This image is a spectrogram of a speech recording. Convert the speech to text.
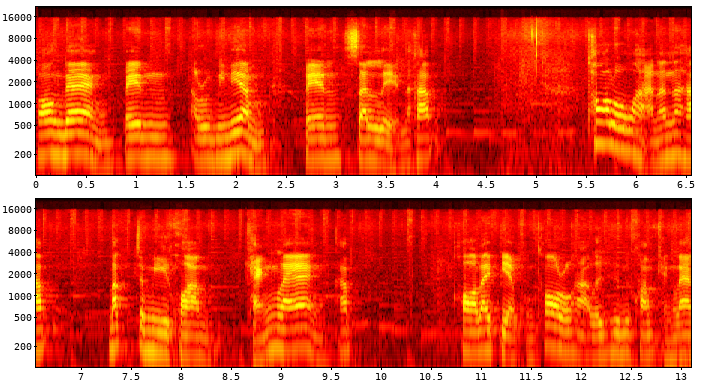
ทองแดง เป็นอลูมิเนียม เป็นสแตนเลสนะครับ ท่อโลหะนั้นนะครับ มักจะมีความ แข็งแรงครับข้อได้เปรียบของท่อโลหะเลยคือมีความแข็งแรง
